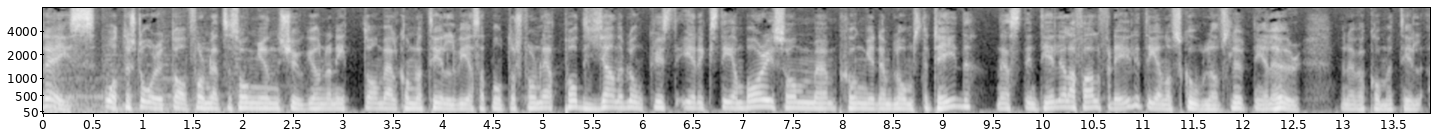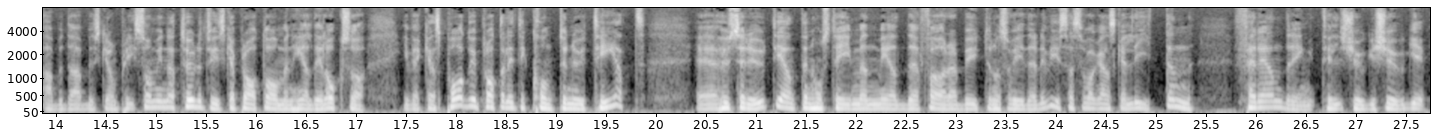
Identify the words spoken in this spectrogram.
Ett race återstår av Formel 1-säsongen 2019. Välkomna till Vesat Motors Formel 1-podd. Janne Blomqvist, Erik Stenborg som eh, sjunger Den blomstertid. Nästintill i alla fall, för det är lite grann av skolavslutning, eller hur? Nu när vi har kommit till Abu Dhabis Grand Prix som vi naturligtvis ska prata om en hel del också i veckans podd. Vi pratar lite kontinuitet. Eh, hur ser det ut egentligen hos teamen med förarbyten och så vidare? Det visar sig vara ganska liten förändring till 2020.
